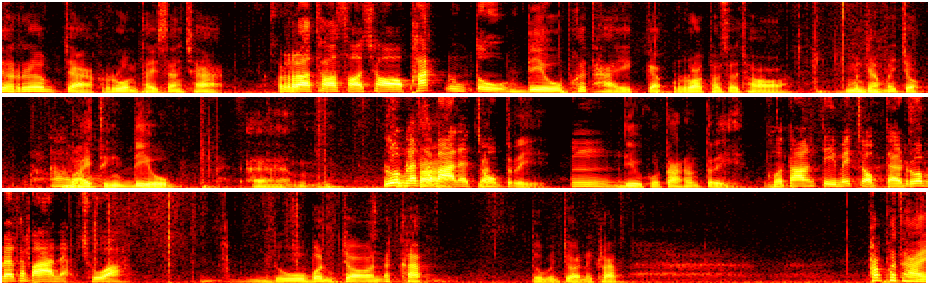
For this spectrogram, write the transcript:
จะเริ่มจากรวมไทยสร้างชาติ รทสชพักลุงตู่ ดิวเพื่อไทยกับรทสช มันยังไม่จบ อ้าวเหรอหมายถึงดิวเอ่อร่วมรัฐบาลน่ะจบ โควต้รัฐมนตรีอืมดิวโควต้ารัฐมนตรี โควต้ารัฐมนตรีไม่จบแต่ร่วมรัฐบาลเนี่ยชัวร์ ดูบนจอนะครับ ดูบนจอนะครับพรรคเพื่อไทย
